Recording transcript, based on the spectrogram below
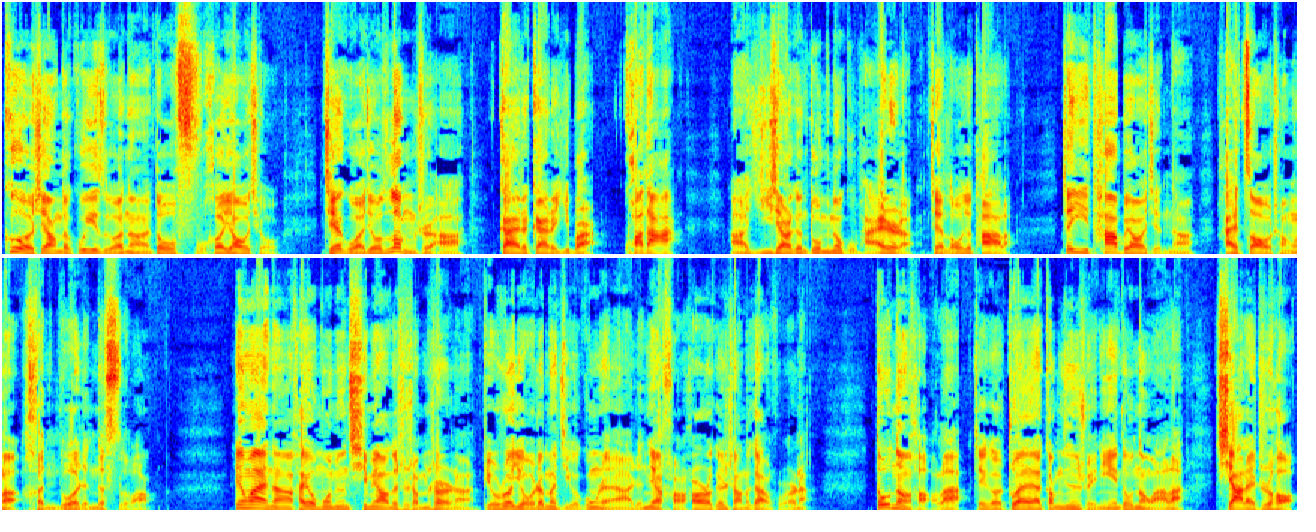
各项的规则呢都符合要求，结果就愣是啊，盖着盖着一半，夸嗒啊一下跟多米诺骨牌似的，这楼就塌了。这一塌不要紧呢，还造成了很多人的死亡。另外呢，还有莫名其妙的是什么事儿呢？比如说有这么几个工人啊，人家好好的跟上头干活呢，都弄好了，这个砖呀、钢筋、水泥都弄完了，下来之后，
